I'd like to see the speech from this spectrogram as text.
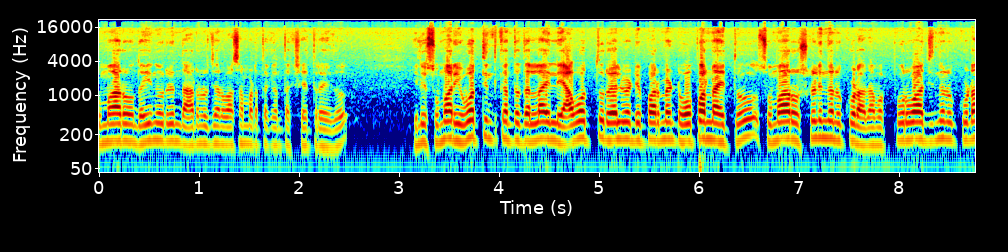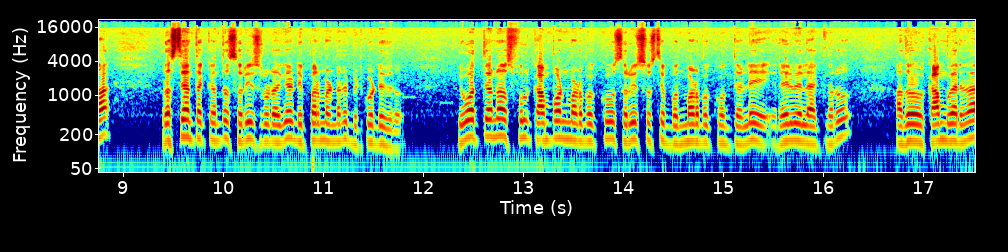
ಸುಮಾರು ಒಂದು ಐನೂರಿಂದ ಆರುನೂರು ಜನ ವಾಸ ಮಾಡ್ತಕ್ಕಂಥ ಕ್ಷೇತ್ರ ಇದು. ಇಲ್ಲಿ ಸುಮಾರು ಇವತ್ತಿಂತಕ್ಕಂಥದ್ದಲ್ಲ ಇಲ್ಲಿ ಯಾವತ್ತು ರೈಲ್ವೆ ಡಿಪಾರ್ಟ್ಮೆಂಟ್ ಓಪನ್ ಆಯಿತು. ಸುಮಾರು ವರ್ಷಗಳಿಂದನೂ ಕೂಡ, ನಮ್ಮ ಪೂರ್ವಾಜಿಂದನೂ ಕೂಡ ರಸ್ತೆ ಅಂತಕ್ಕಂಥ ಸರ್ವಿಸ್ ರೋಡಿಗೆ ಡಿಪಾರ್ಟ್ಮೆಂಟನ್ನು ಬಿಟ್ಕೊಟ್ಟಿದ್ರು. ಇವತ್ತೇನೋ ಫುಲ್ ಕಾಂಪೌಂಡ್ ಮಾಡಬೇಕು, ಸರ್ವಿಸ್ ವ್ಯವಸ್ಥೆ ಬಂದ್ ಮಾಡಬೇಕು ಅಂತೇಳಿ ರೈಲ್ವೆ ಇಲಾಖೆನವರು ಅದು ಕಾಮಗಾರಿನ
